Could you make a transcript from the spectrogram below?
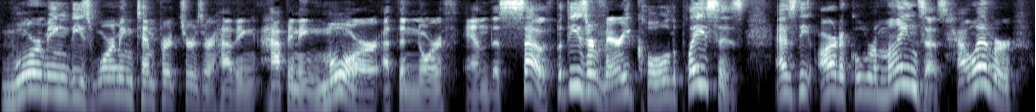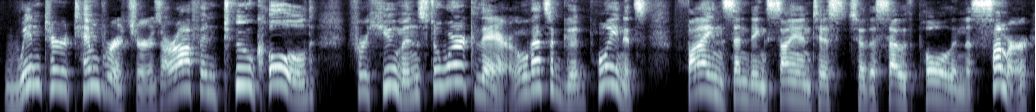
warming, these warming temperatures are having, happening more at the north and the south. But these are very cold places, as the article reminds us. However, winter temperatures are often too cold for humans to work there. Well, that's a good point. It's fine sending scientists to the South Pole in the summer,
